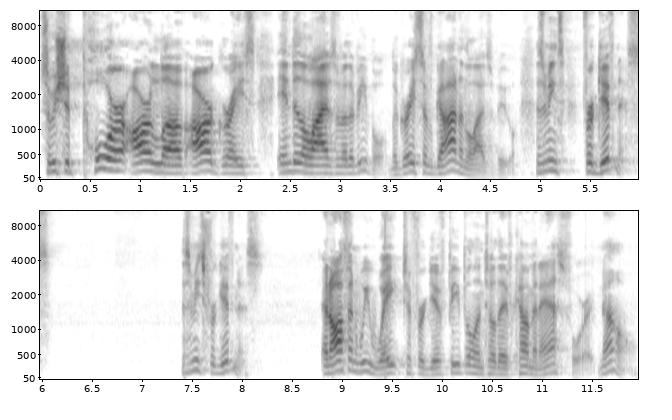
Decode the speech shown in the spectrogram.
So we should pour our love, our grace into the lives of other people, the grace of God in the lives of people. This means forgiveness. This means forgiveness. And often we wait to forgive people until they've come and asked for it. No.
